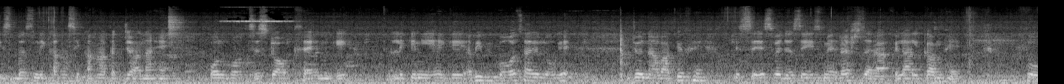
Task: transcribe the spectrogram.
इस बस ने कहाँ से कहाँ तक जाना है। कौन कौन से स्टॉप्स हैं इनके। लेकिन ये है कि अभी भी बहुत सारे लोग हैं जो नावाकिफ़ हैं इससे इस वजह से इसमें रश ज़रा फ़िलहाल कम है। तो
